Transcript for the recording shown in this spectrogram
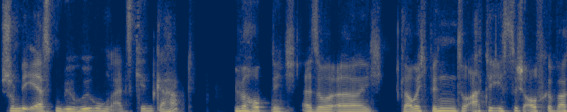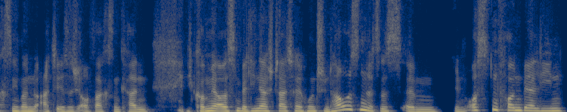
schon die ersten Berührungen als Kind gehabt? Überhaupt nicht. Also äh, ich glaube, ich bin so atheistisch aufgewachsen, wie man nur atheistisch aufwachsen kann. Ich komme ja aus dem Berliner Stadtteil Hunschenhausen, das ist ähm, im Osten von Berlin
